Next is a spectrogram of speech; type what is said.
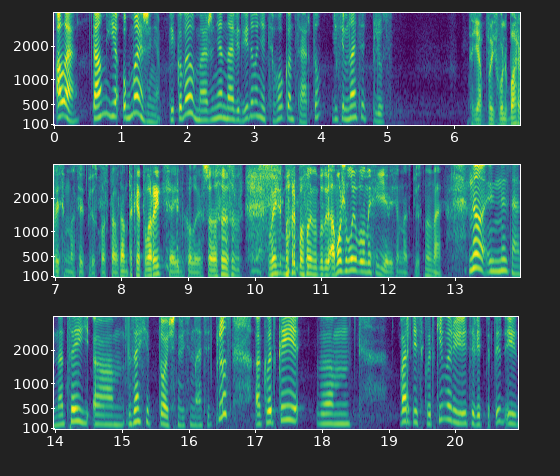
Але там є обмеження, вікове обмеження на відвідування цього концерту 18+. Та я б весь гульбар 18 плюс поставив. Там таке твориться інколи, що весь бар повинен бути. А можливо, у них і є 18 плюс, не знаю. Ну, не знаю, на цей е, захід точно 18+. Е, Квитки, е, вартість квитків варіюється від, 5,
